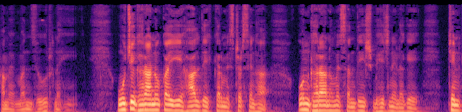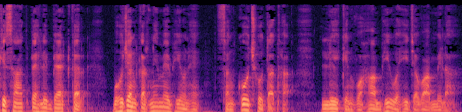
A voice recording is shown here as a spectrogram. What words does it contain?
हमें मंजूर नहीं। ऊँचे घरानों का ये हाल देखकर मिस्टर सिन्हा उन घरानों में संदेश भेजने लगे जिनके साथ पहले बैठकर भोजन करने में भी उन्हें संकोच होता था, लेकिन वहाँ भी वही जवाब मिला,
